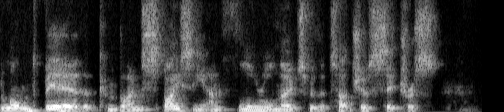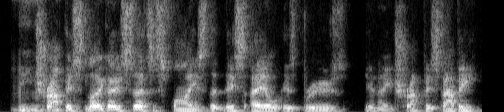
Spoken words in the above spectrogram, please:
blonde beer that combines spicy and floral notes with a touch of citrus. The Mm. Trappist logo certifies that this ale is brewed in a Trappist abbey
